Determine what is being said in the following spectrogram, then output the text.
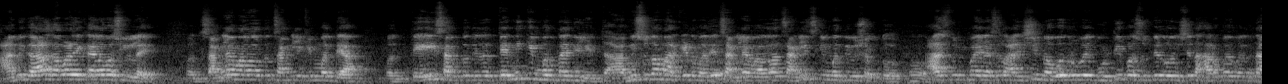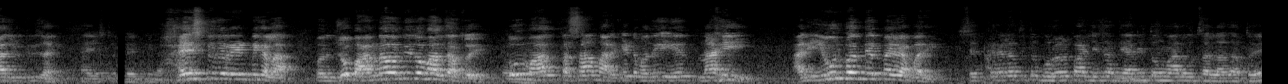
आम्ही गाळ गबाळ ऐकायला बसलेलो आहे. पण चांगल्या मालाला तर चांगली किंमत द्या. पण तेही सांगतो की जर त्यांनी किंमत नाही दिली. तर आम्ही सुद्धा मार्केटमध्ये चांगल्या मालाला चांगलीच किंमत देऊ शकतो. हो. आज तुम्ही पाहिलं असेल ऐंशी नव्वद रुपये गुटीपासून ते दोनशे दहा रुपयापर्यंत आज विक्री झाली. हायेस्ट जर रेट निघाला. पण जो बांधावरती जो माल जातोय तो माल तसा मार्केटमध्ये येत नाही. आणि येऊन पण देत नाही व्यापारी. शेतकऱ्याला तिथं भुरळ पाडली जाते आणि तो माल उचलला जातोय.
